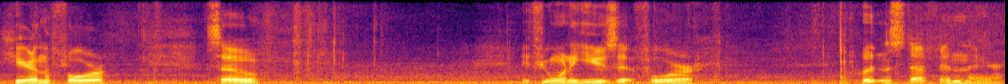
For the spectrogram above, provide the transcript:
here on the floor. So if you want to use it for putting stuff in there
